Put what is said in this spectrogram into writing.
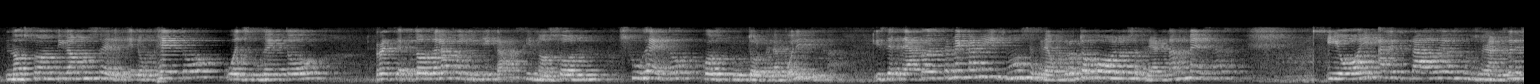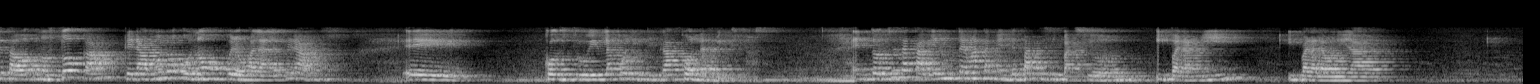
no son, digamos, el, objeto o el sujeto receptor de la política, sino son sujeto constructor de la política. Y se crea todo este mecanismo, se crea un protocolo, se crean unas mesas, y hoy al Estado y a los funcionarios del Estado nos toca, querámoslo o no, pero ojalá lo queramos, eh, construir la política con las víctimas. Entonces acá viene un tema también de participación y para mí y para la unidad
